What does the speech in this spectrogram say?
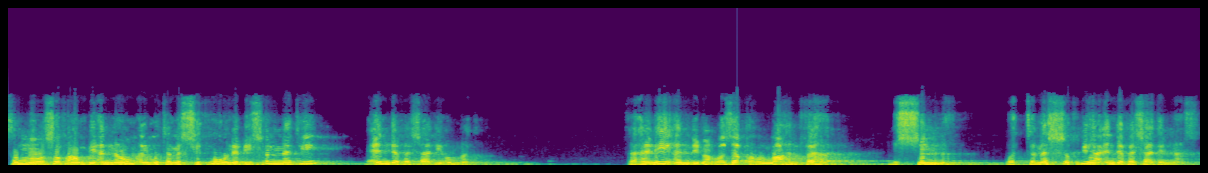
ثم وصفهم بأنهم المتمسكون بسنتي عند فساد أمتي فهنيئا لمن رزقه الله الفهم بالسنة والتمسك بها عند فساد الناس.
